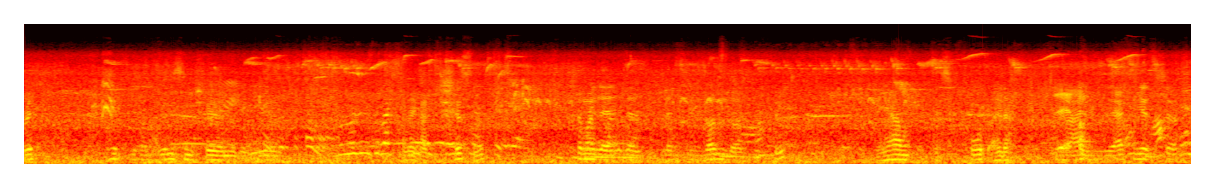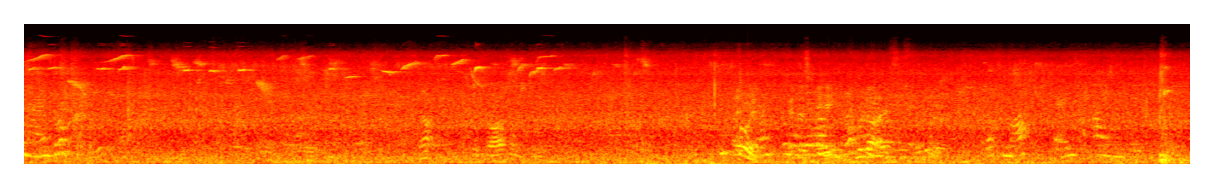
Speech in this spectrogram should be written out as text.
Riff. Das ist ein schön. Hat er gerade geschissen? Schau mal, der, der lässt die Sonne dort. Siehst du? Ja, das ist tot, Alter. Nein, der hat sich jetzt schon. Ja, das war's. Cool. Ich finde das Gehege cooler als die Brille. Have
